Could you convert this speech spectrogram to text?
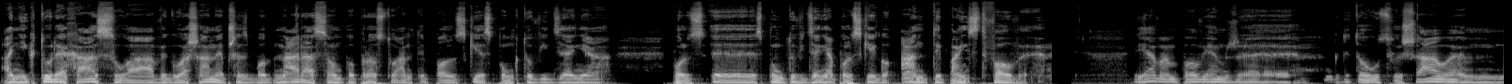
a niektóre hasła wygłaszane przez Bodnara są po prostu antypolskie z punktu widzenia Pols- e, z punktu widzenia polskiego antypaństwowe. Ja wam powiem, że gdy to usłyszałem,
